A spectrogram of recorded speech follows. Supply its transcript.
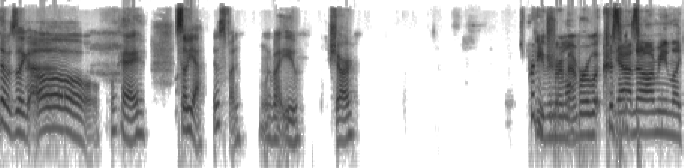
I was like. Oh, okay. So yeah, it was fun. What about you, Shar? It's Do pretty you even chill. remember what Christmas? Yeah, no, I mean, like,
